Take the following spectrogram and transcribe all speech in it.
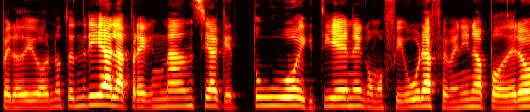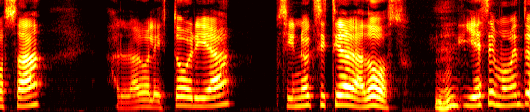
Pero digo, no tendría la pregnancia que tuvo y tiene como figura femenina poderosa a lo largo de la historia si no existiera la 2. Y ese momento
